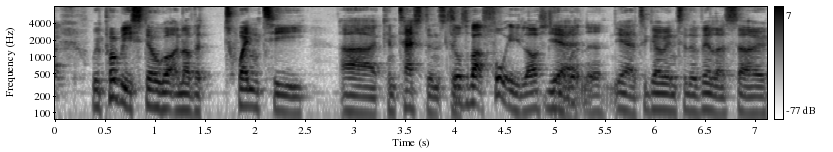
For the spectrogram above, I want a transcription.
that. we've probably still got another 20 uh, contestants it was about forty last year, yeah, wasn't there? yeah, to go into the villa. So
